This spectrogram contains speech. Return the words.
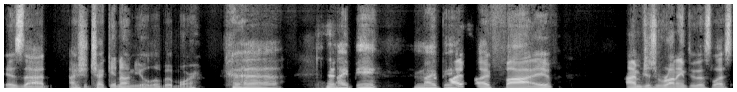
is that I should check in on you a little bit more. might be, might be. Five five five. I'm just running through this list.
